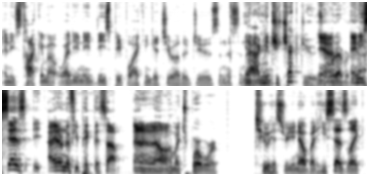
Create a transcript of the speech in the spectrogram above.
and he's talking about why do you need these people? I can get you other Jews and this and that. Yeah. I can get you Czech Jews or whatever. and he says, I don't know if you picked this up. I don't know how much World War II history you know, but he says like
